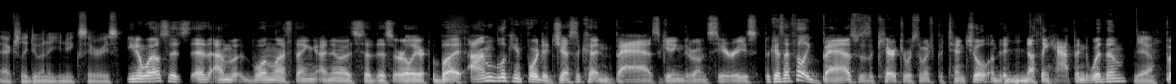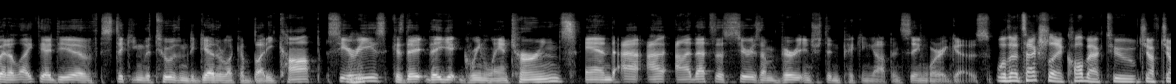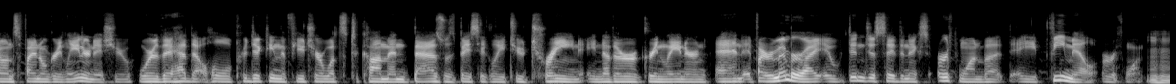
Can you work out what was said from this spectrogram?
actually doing a unique series. You know what else is? I'm one last thing. I know I said this earlier, but I'm looking forward to Jessica and Baz getting their own series because I felt like Baz was a character with so much potential, and then nothing happened with him. Yeah. But I like the idea of sticking the two of them together like a buddy cop series because they they get Green Lanterns, and I, I, I that's a series I'm very interested in picking up and seeing where it goes. Well, that's actually a callback to Geoff Johns' final Green Lantern issue, where they had that whole predicting the future, what's to come, and Baz was basically to train another Green Lantern. And if I remember right, it didn't just say the next Earth one, but a female Earth one. hmm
